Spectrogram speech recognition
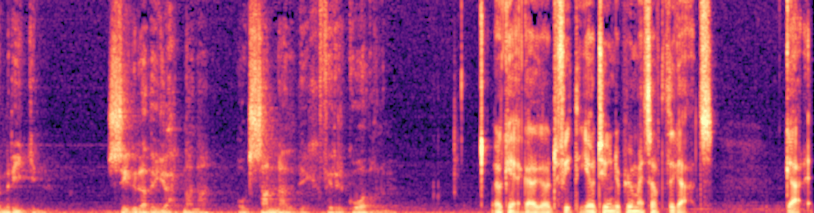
um ríkin. Sigraðu jötnana og sannaðu þig fyrir goðunum. Okay, I gotta go defeat the Jotun to prove myself to the gods. Got it.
